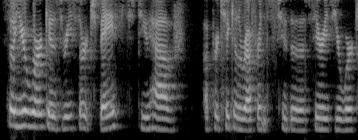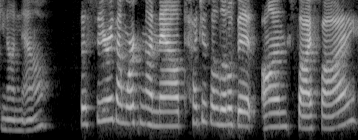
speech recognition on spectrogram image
So, your work is research based. Do you have a particular reference to the series you're working on now? The series I'm working on now touches a little bit on sci fi.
